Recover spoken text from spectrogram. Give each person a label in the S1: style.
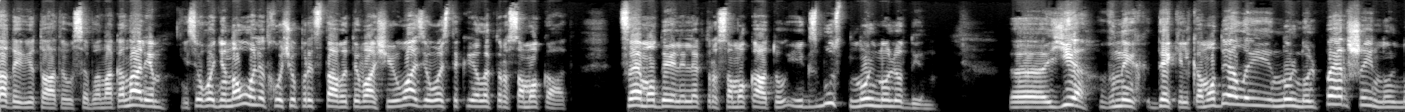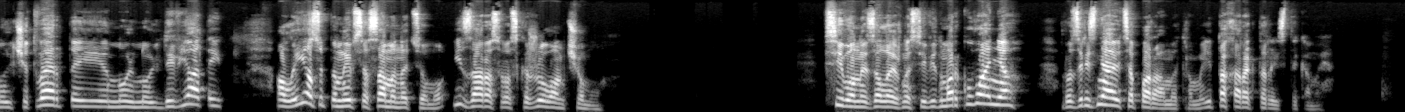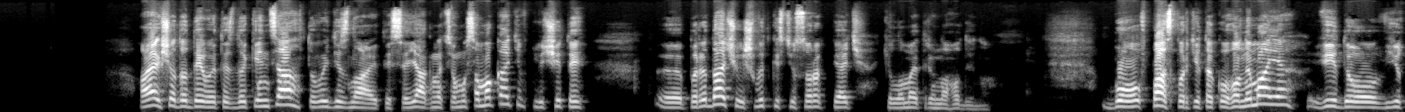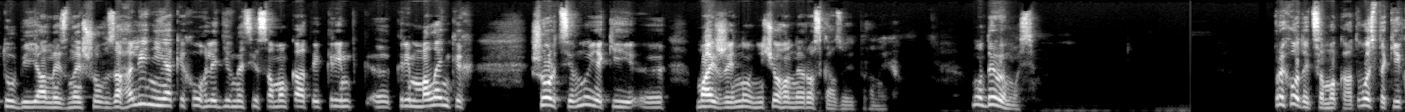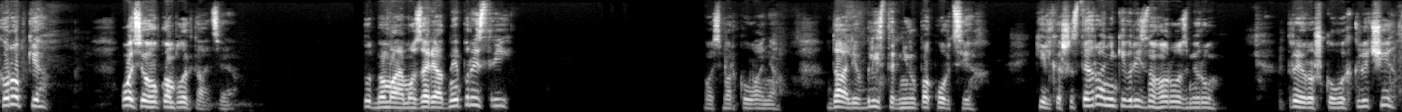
S1: Радий вітати у себе на каналі. І сьогодні на огляд хочу представити вашій увазі ось такий електросамокат. Це модель електросамокату X-Boost 001. Е, є в них декілька моделей: 001, 004, 009. Але я зупинився саме на цьому і зараз розкажу вам чому. Всі вони, в залежності від маркування, розрізняються параметрами та характеристиками. А якщо додивитесь до кінця, то ви дізнаєтеся, як на цьому самокаті включити е, передачу із швидкістю 45 км на годину. Бо в паспорті такого немає. Відео в Ютубі я не знайшов взагалі ніяких оглядів на ці самокати, крім, е, крім маленьких шорців, ну, які е, майже ну, нічого не розказують про них. Ну, дивимось. Приходить самокат. Ось такі коробки. Ось його комплектація. Тут ми маємо зарядний пристрій. Ось маркування. Далі в блістерній упаковці кілька шестигранників різного розміру, три рожкових ключі.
